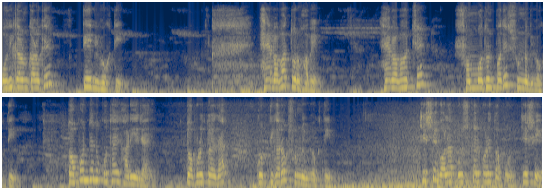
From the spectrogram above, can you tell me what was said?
অধিকরণ কারকে? তে বিভক্তি। হ্যাঁ বাবা, তোর হবে। হ্যাঁ বাবা হচ্ছে সম্বোধন পদের শূন্য বিভক্তি। তপন যেন কোথায় হারিয়ে যায়? তপনের তলে দাগ কর্তিকারক শূন্য বিভক্তি। কেশে গলা পরিষ্কার করে তপন? কেশে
